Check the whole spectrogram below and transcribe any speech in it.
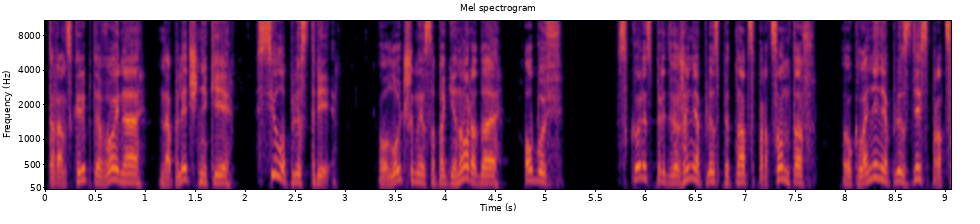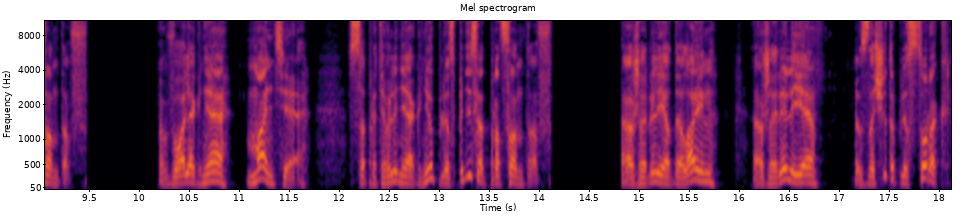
Транскрипты воина, наплечники, сила плюс 3. Улучшенные сапоги Норода, обувь, скорость передвижения плюс 15%, уклонение плюс 10%. Вуаль огня, мантия, сопротивление огню плюс 50%. Ожерелье Аделайн, ожерелье, защита плюс 40,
